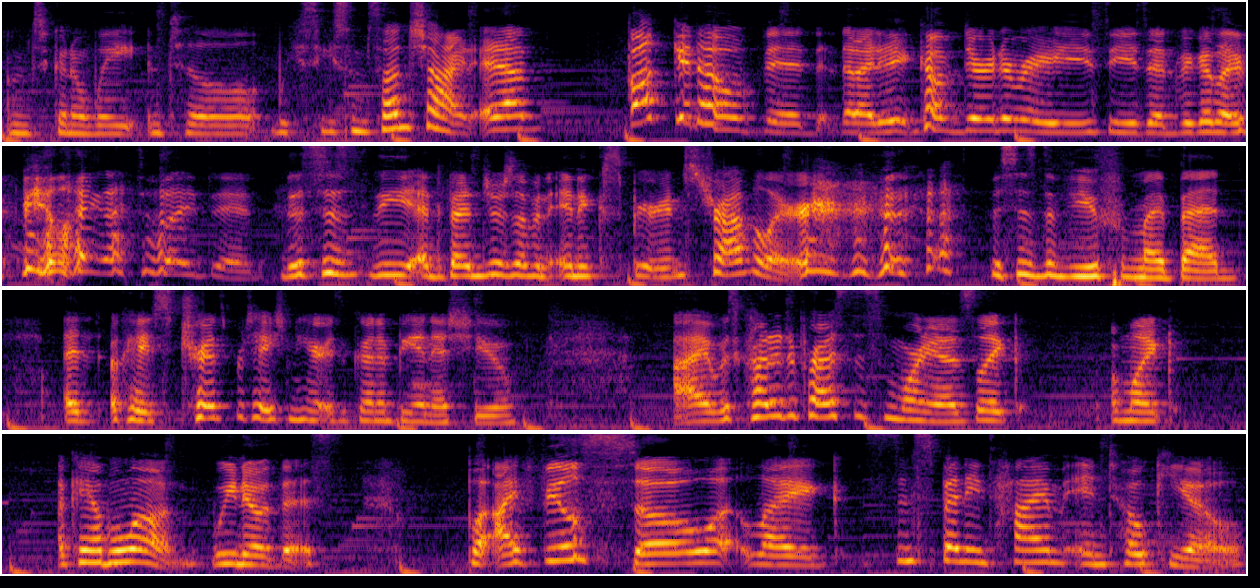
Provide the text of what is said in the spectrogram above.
I'm just gonna wait until we see some sunshine. And I'm fucking hoping that I didn't come during a rainy season because I feel like that's what I did. This is the adventures of an inexperienced traveler. this is the view from my bed. And, okay, so transportation here is gonna be an issue. I was kind of depressed this morning. I was like, I'm like, okay, I'm alone. We know this. But I feel so like, since spending time in Tokyo,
